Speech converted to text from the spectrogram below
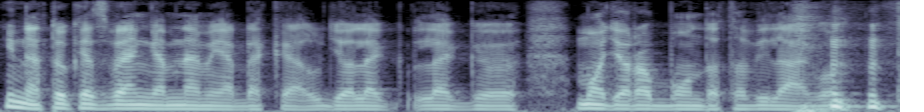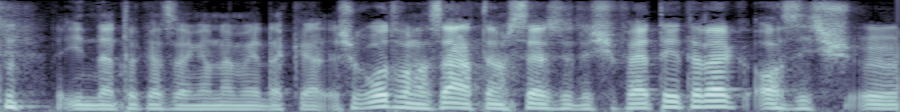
innentől kezdve engem nem érdekel, ugye a leg, legmagyarabb mondat a világon, innentől kezdve engem nem érdekel. És akkor ott van az általános szerződési feltételek, az is ö,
